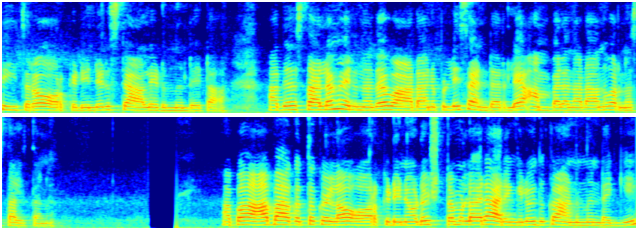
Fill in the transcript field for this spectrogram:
ടീച്ചർ ഓർക്കിഡിന്റെ ഒരു സ്റ്റാൾ ഇടുന്നുണ്ട് കേട്ടോ. അത് സ്ഥലം വരുന്നത് വാടാനപ്പള്ളി സെന്ററിലെ അമ്പലനട എന്ന് പറഞ്ഞ സ്ഥലത്താണ്. അപ്പോൾ ആ ഭാഗത്തൊക്കെ ഉള്ള ഓർക്കിഡിനോട് ഇഷ്ടമുള്ളവരാരെങ്കിലും ഇത് കാണുന്നുണ്ടെങ്കിൽ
